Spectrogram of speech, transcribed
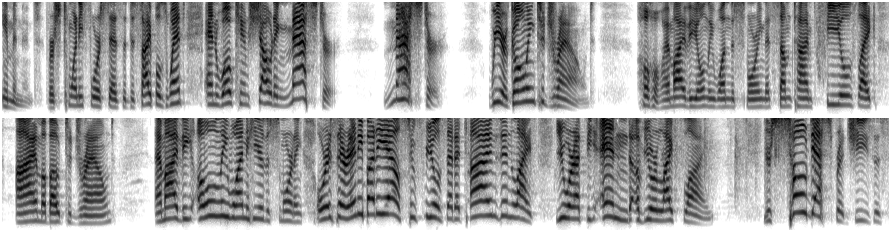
imminent, verse 24 says, The disciples went and woke him, shouting, Master, Master, we are going to drown. Oh, am I the only one this morning that sometimes feels like I'm about to drown? Am I the only one here this morning? Or is there anybody else who feels that at times in life you are at the end of your lifeline? You're so desperate, Jesus.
